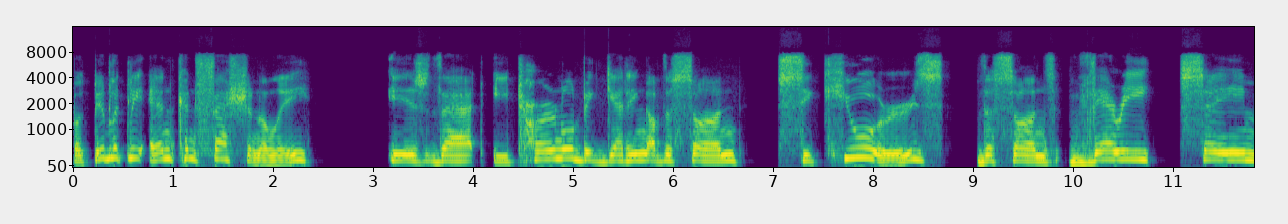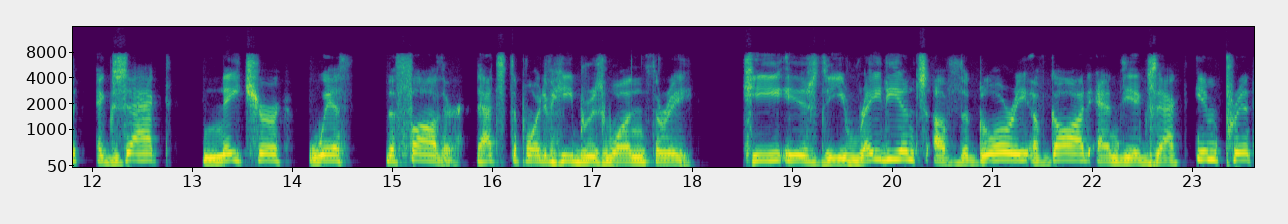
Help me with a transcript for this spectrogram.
both biblically and confessionally, is that eternal begetting of the Son secures the Son's very same exact nature with the Father. That's the point of Hebrews 1 3. He is the radiance of the glory of God and the exact imprint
